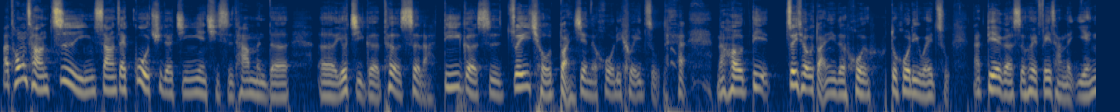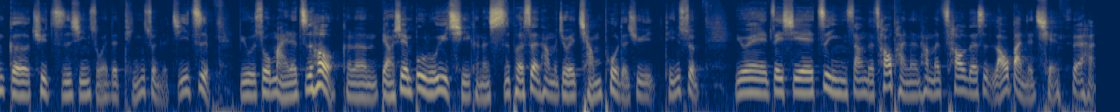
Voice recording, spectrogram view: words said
那通常自营商在过去的经验，其实他们的呃有几个特色啦。第一个是追求短线的获利为主的，然后第追求短利的获多获利为主。那第二个是会非常的严格去执行所谓的停损的机制，比如说买了之后可能表现不如预期，可能十 percent 他们就会强迫的去停损，因为这些自营商的操盘人他们操的是老板的钱，对吧？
